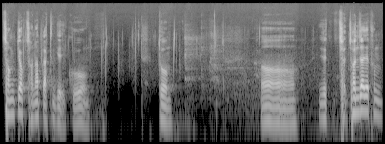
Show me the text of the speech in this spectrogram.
정격 전압 같은 게 있고 또 어 이제 전- 전자제품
